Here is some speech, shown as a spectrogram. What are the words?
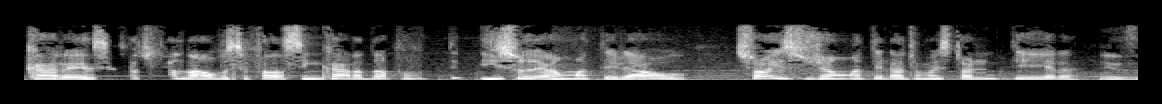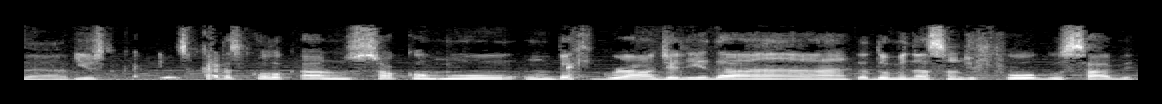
Cara, é sensacional. Você fala assim, cara, dá pra... isso é um material. Só isso já é um material de uma história inteira. Exato. E os, e os caras colocaram só como um background ali da, da dominação de fogo, sabe?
